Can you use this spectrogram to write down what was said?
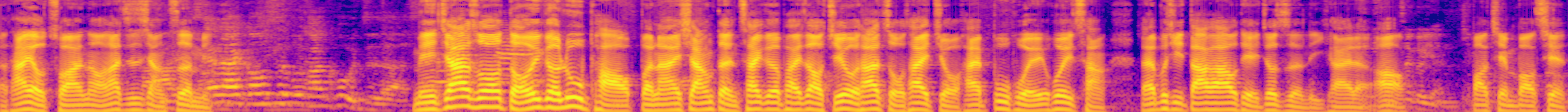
呃，他有穿哦，他只是想证明谁。来公司不穿裤子的？美嘉说抖一个路跑，本来想等蔡哥拍照，结果他走太久还不回会场，来不及搭高铁就只能离开了啊、抱歉抱歉，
